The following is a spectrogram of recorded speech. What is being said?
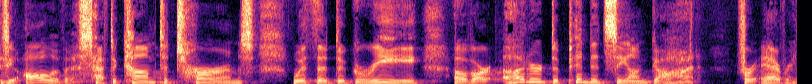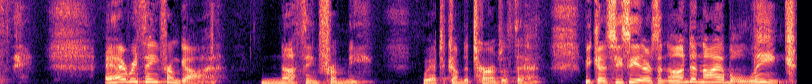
You see, all of us have to come to terms with the degree of our utter dependency on God for everything. Everything from God, nothing from me. We have to come to terms with that. Because you see, there's an undeniable link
